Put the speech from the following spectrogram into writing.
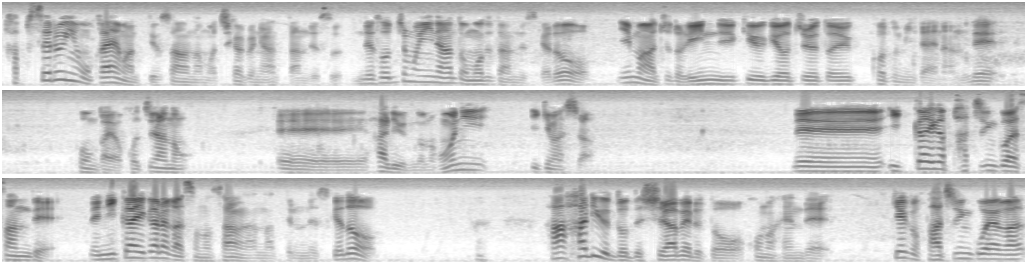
カプセルイン岡山っていうサウナも近くにあったんです。で、そっちもいいなと思ってたんですけど、今はちょっと臨時休業中ということみたいなんで、今回はこちらのえー、ハリウッドの方に行きました。で、1階がパチンコ屋さんで、で、2階からがそのサウナになってるんですけど、ハリウッドで調べると、この辺で、結構パチンコ屋が、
